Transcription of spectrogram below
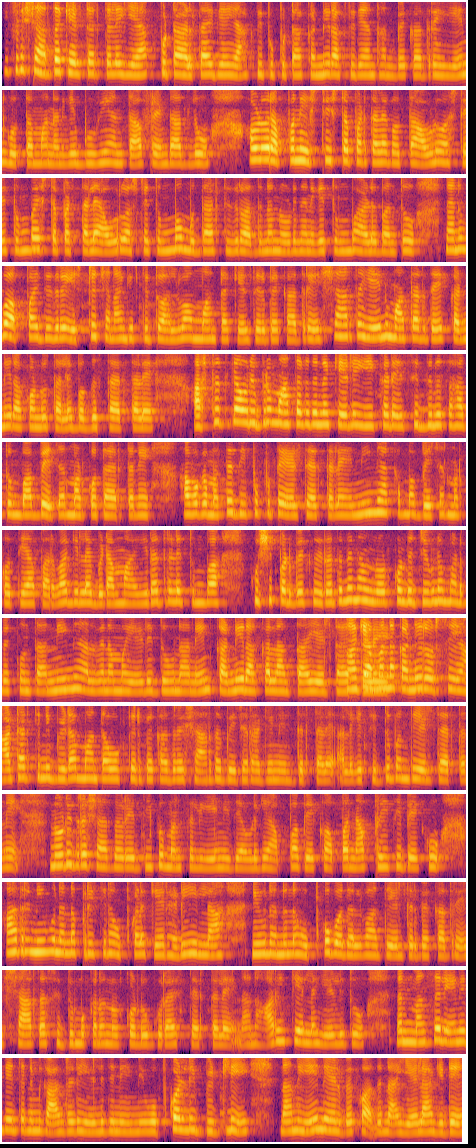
ಈ ಕಡೆ ಶಾರದಾ ಕೇಳ್ತಾ ಇರ್ತಾಳೆ, ಯಾಕೆ ಪುಟ್ಟ ಅಳ್ತಾ ಇದೆಯಾ? ಯಾಕೆ ದೀಪು ಪುಟ್ಟ ಕಣ್ಣೀರು ಆಗ್ತಿದೆಯಾ ಅಂತ ಅನ್ಬೇಕಾದ್ರೆ, ಏನು ಗೊತ್ತಮ್ಮ, ನನಗೆ ಭುವಿ ಅಂತ ಫ್ರೆಂಡ್ ಆದ್ಲು. ಅವಳು ಅವ್ರ ಅಪ್ಪನ ಎಷ್ಟು ಇಷ್ಟಪಡ್ತಾಳೆ ಗೊತ್ತಾ? ಅವಳು ಅಷ್ಟೇ ತುಂಬ ಇಷ್ಟಪಡ್ತಾಳೆ. ಅವರು ಅಷ್ಟೇ ತುಂಬ ಮುದ್ದಾಡ್ತಿದ್ರು. ಅದನ್ನು ನೋಡಿ ನನಗೆ ತುಂಬ ಅಳು ಬಂತು. ನನಗೂ ಅಪ್ಪ ಇದ್ದಿದ್ರೆ ಎಷ್ಟು ಚೆನ್ನಾಗಿರ್ತಿತ್ತು ಅಲ್ವಾ ಅಮ್ಮ? ಅಂತ ಕೇಳ್ತಿರ್ಬೇಕಾದ್ರೆ, ಶಾರದಾ ಏನು ಮಾತಾಡದೆ ಕಣ್ಣೀರು ಹಾಕೊಂಡು ತಲೆ ಬಗ್ಗಿಸ್ತಾ ಇರ್ತಾಳೆ. ಅಷ್ಟೊತ್ತಿಗೆ ಅವರಿಬ್ಬರು ಮಾತಾಡೋದನ್ನು ಕೇಳಿ ಈ ಕಡೆ ಸಿದ್ದನು ಸಹ ತುಂಬ ಬೇಜಾರು ಮಾಡ್ಕೋತಾ ಇರ್ತಾನೆ. ಅವಾಗ ಮತ್ತೆ ದೀಪು ಪುಟ್ಟ ಹೇಳ್ತಾ ಇರ್ತಾಳೆ, ನೀನು ಯಾಕಮ್ಮ ಬೇಜಾರು ಮಾಡ್ಕೋತೀಯಾ? ಪರವಾಗಿಲ್ಲ ಬಿಡಮ್ಮ. ಇರೋದ್ರಲ್ಲೇ ತುಂಬ ಖುಷಿ ಪಡಬೇಕು. ಇರೋದನ್ನೇ ನಾವು ನೋಡಿಕೊಂಡು ಜೀವನ ಮಾಡಬೇಕು ಅಂತ. ನೀನೇ ಅಲ್ವೇನಮ್ಮ ಹೇಳಿದ್ದು. ನಾನೇನು ಕಣ್ಣೀರು ಹಾಕಲ್ಲ ಅಂತ ಹೇಳ್ತಾ ಹಾಗೆ ಅಮ್ಮನ ಕಣ್ಣೀರು ಒರೆಸಿ, ಆಟ ಆಡ್ತೀನಿ ಬಿಡಮ್ಮ ಅಂತ ಹೋಗ್ತಿರ್ಬೇಕಾದ್ರೆ ಶಾರದಾ ಬೇಜಾರಾಗಿ ನಿಂತಿರ್ತಾಳೆ. ಅಲ್ಲಿಗೆ ಸಿದ್ದು ಬಂದು ಹೇಳ್ತಾ ಇರ್ತಾನೆ, ನೋಡಿದ್ರೆ ಶಾರದವ್ರೆ ದೀಪು ಮನಸ್ಸಲ್ಲಿ ಏನಿದೆ? ಅವಳಿಗೆ ಅಪ್ಪ ಬೇಕು, ಅಪ್ಪನ ಪ್ರೀತಿ ಬೇಕು. ಆದರೆ ನೀವು ನನ್ನ ಪ್ರೀತಿನ ಒಪ್ಕೊಳ್ಳೋಕ್ಕೆ ರೆಡಿ ಇಲ್ಲ. ನೀವು ನನ್ನನ್ನು ಒಪ್ಕೋಬೋದಲ್ವಾ? ಅಂತ ಹೇಳ್ತಿರ್ಬೇಕಾದ್ರೆ ಶಾರದಾ ಸಿದ್ದು ಮುಖನ ನೋಡಿಕೊಂಡು ಗುರಾಯಿಸ್ತಾ ಇರ್ತಾಳೆ. ನಾನು ಆ ರೀತಿ ಎಲ್ಲ ಹೇಳಿದ್ದು ನನ್ನ ಮನಸ್ಸಲ್ಲಿ ಏನಿದೆ ಅಂತ ನಿಮಗೆ ಆಲ್ರೆಡಿ ಹೇಳಿದ್ದೀನಿ ನೀವು ಒಪ್ಕೊಳ್ಳಿ, ಬಿಡಲಿ. ನಾನು ಏನು ಹೇಳಬೇಕು ಅದನ್ನು ಹೇಳಾಗಿದೆ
